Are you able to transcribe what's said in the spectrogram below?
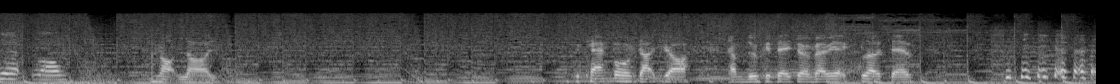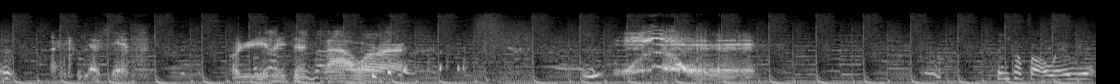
Yeah, lol. Not lol. Be careful with that, Josh. I'm Lucas are very explosive. explosive. Unlimited power. I think I've got away with it.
